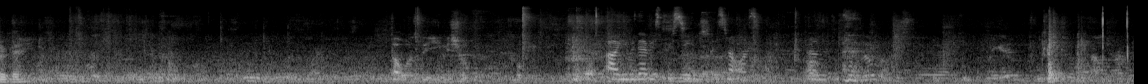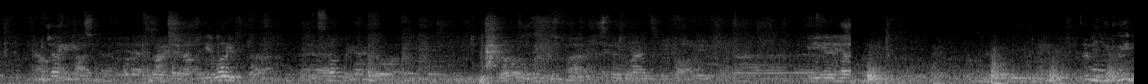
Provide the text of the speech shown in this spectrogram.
Okay. That was the initial booking. Oh, you were there with Prestige, it's not us. Um, What are you doing?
